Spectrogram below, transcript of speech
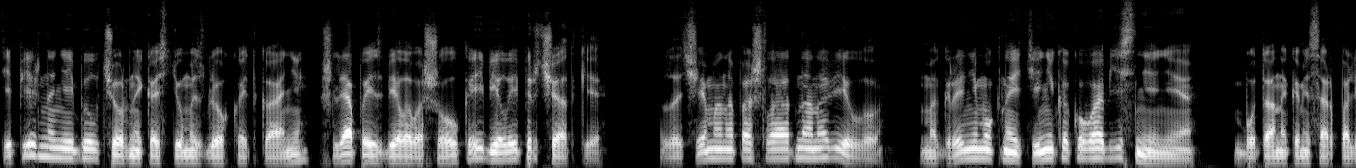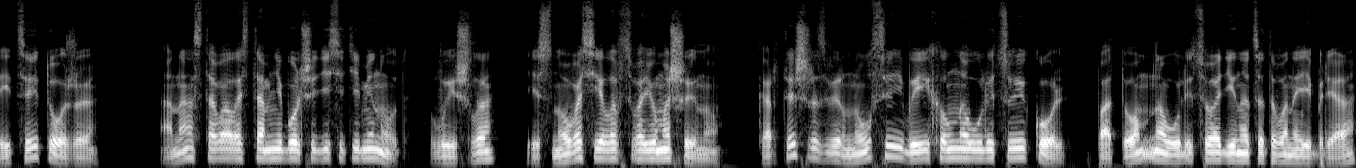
Теперь на ней был черный костюм из легкой ткани, шляпа из белого шелка и белые перчатки. Зачем она пошла одна на виллу? Мегре не мог найти никакого объяснения. Бутан и комиссар полиции тоже. Она оставалась там не больше десяти минут. Вышла, и снова села в свою машину. Кортеж развернулся и выехал на улицу Эколь, потом на улицу 11 ноября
